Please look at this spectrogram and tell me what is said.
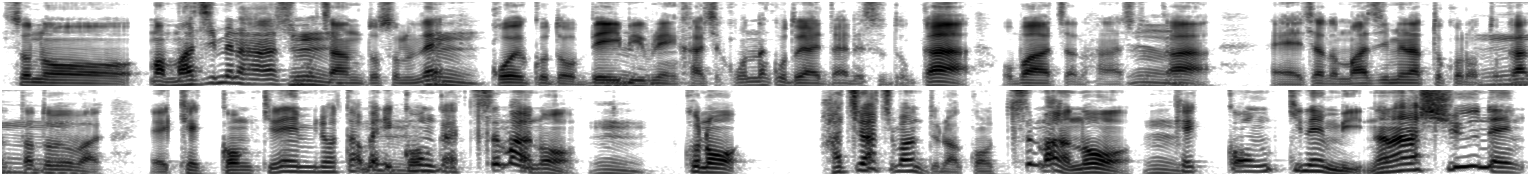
その、まあ、真面目な話もちゃんとそのね、うん。こういうことをベイビーブレインに関してこんなことやりたいですとか、おばあちゃんの話とか、えーちゃんと真面目なところとか、うん。例えば、えー結婚記念日のために今回妻のうん。この88万っていうのはこの妻のうん。結婚記念日7周年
